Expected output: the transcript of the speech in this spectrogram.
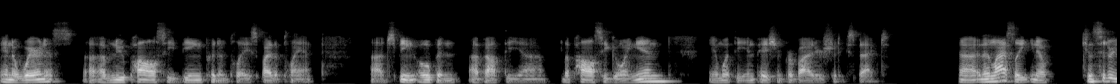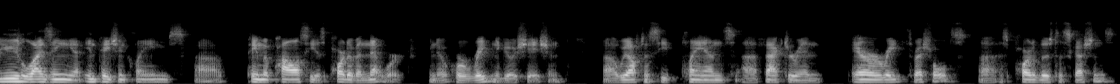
and awareness uh, of new policy being put in place by the plan. Uh, just being open about the the policy going in and what the inpatient provider should expect. And then lastly, you know, consider utilizing inpatient claims payment policy as part of a network, you know, or rate negotiation uh, we often see plans uh, factor in error rate thresholds uh, as part of those discussions.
